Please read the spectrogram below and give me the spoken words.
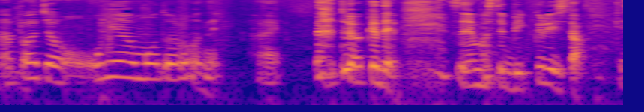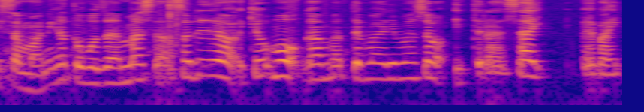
あパウちゃんお部屋戻ろうね。はい。というわけですいません。びっくりした。今朝もありがとうございました。それでは今日も頑張ってまいりましょう。いってらっしゃい。バイバイ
